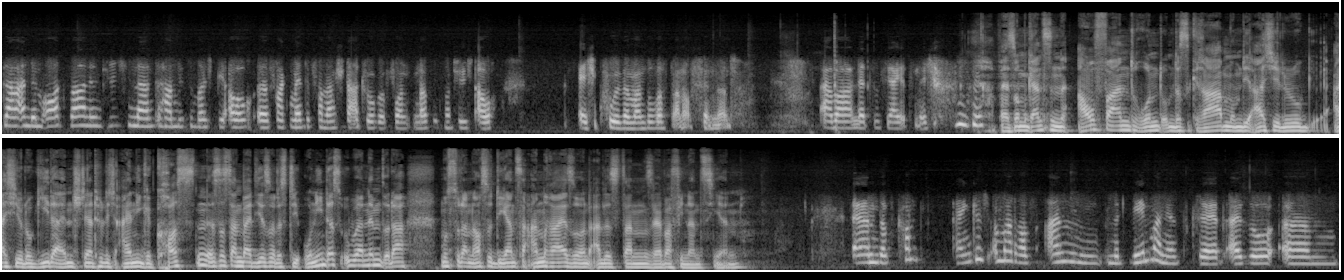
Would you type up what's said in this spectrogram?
da an dem Ort waren in Griechenland, haben die zum Beispiel auch äh, Fragmente von einer Statue gefunden. Das ist natürlich auch echt cool, wenn man sowas dann auch findet. Aber letztes Jahr jetzt nicht. Bei so einem ganzen Aufwand rund um das Graben, um die Archäologie, Archäologie, da entstehen natürlich einige Kosten. Ist es dann bei dir so, dass die Uni das übernimmt oder musst du dann auch so die ganze Anreise und alles dann selber finanzieren? Ähm, das kommt eigentlich immer darauf an, mit wem man jetzt gräbt. Also ähm,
